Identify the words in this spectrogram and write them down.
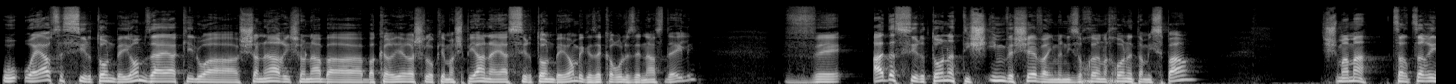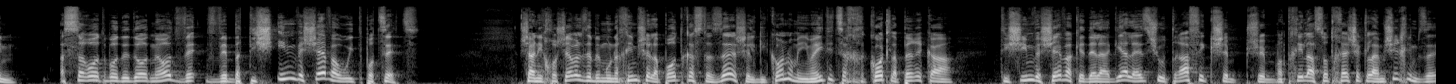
הוא היה עושה סרטון ביום, זה היה כאילו השנה הראשונה בקריירה שלו כמשפיען, היה סרטון ביום, בגלל זה קראו לזה נאס דיילי. ועד הסרטון ה-97, אם אני זוכר נכון את המספר, שממה, צרצרים, עשרות בודדות מאוד, וב-97 הוא התפוצץ. כשאני חושב על זה במונחים של הפודקאסט הזה, של גיקונומי, אם הייתי צריך לחכות לפרק ה-97 כדי להגיע לאיזשהו traffic ש- שמתחיל לעשות חשק להמשיך עם זה,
